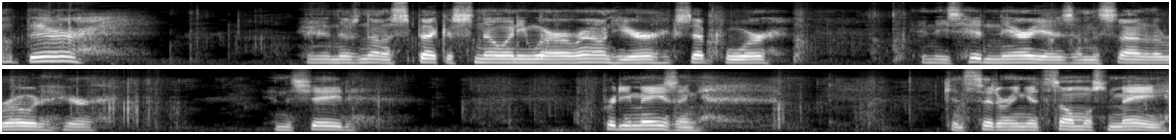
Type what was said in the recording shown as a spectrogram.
up there. And there's not a speck of snow anywhere around here except for in these hidden areas on the side of the road here in the shade. Pretty amazing considering it's almost May.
